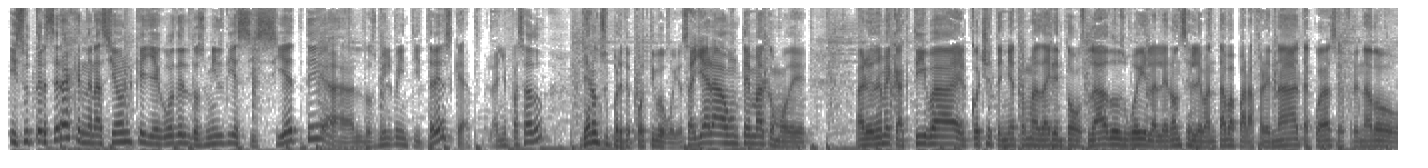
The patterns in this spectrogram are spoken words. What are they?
Y su tercera generación que llegó del 2017 al 2023, que el año pasado, ya era un superdeportivo, güey. O sea, ya era un tema como de aerodinámica activa, el coche tenía tomas de aire en todos lados, güey, el alerón se levantaba para frenar, ¿te acuerdas? El frenado...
